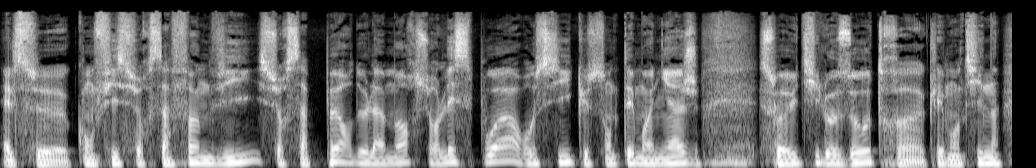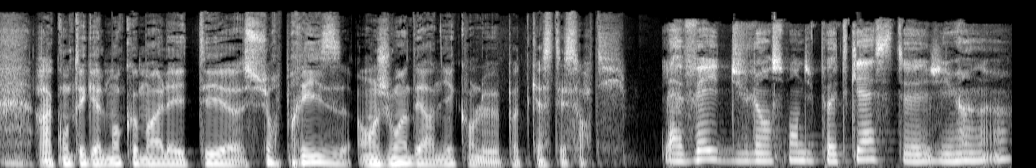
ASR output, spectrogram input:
Elle se confie sur sa fin de vie, sur sa peur de la mort, sur l'espoir aussi que son témoignage soit utile aux autres. Euh, Clémentine raconte également comment elle a été euh, surprise en juin dernier quand le podcast est sorti la veille du lancement du podcast, euh, j'ai eu un,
